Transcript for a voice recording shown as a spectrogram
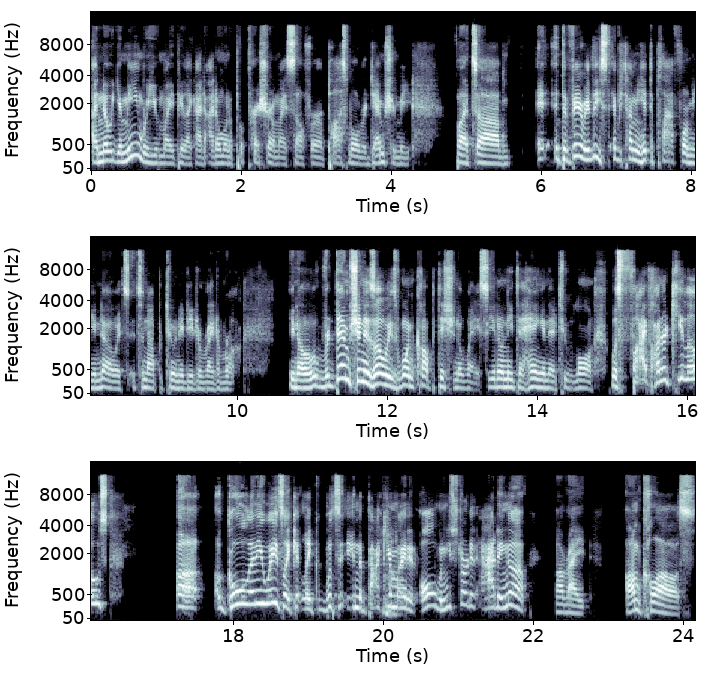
I know what you mean, where you might be like, I, I don't want to put pressure on myself for a possible redemption meet, but um, at, the very least, every time you hit the platform, you know it's it's an opportunity to right a wrong. You know, redemption is always one competition away, so you don't need to hang in there too long. Was 500 kilos uh, a goal, anyways? Like, like was it in the back of your mind at all when you started adding up? All right, I'm close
